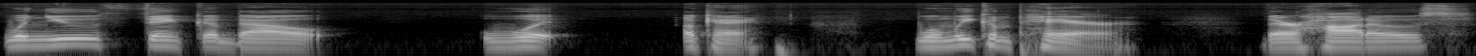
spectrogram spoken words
when you think about what okay, when we compare their Hados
